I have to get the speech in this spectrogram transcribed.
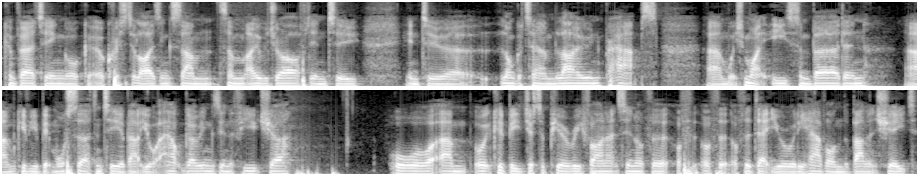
converting or, or crystallizing some some overdraft into into a longer term loan, perhaps, um, which might ease some burden, um, give you a bit more certainty about your outgoings in the future. Or, um, or it could be just a pure refinancing of the of, of the of the debt you already have on the balance sheet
